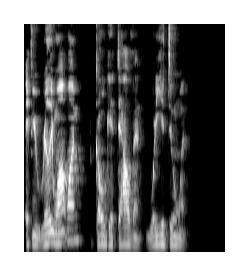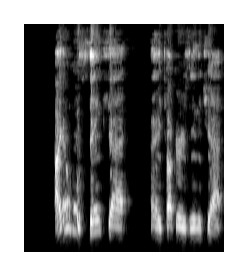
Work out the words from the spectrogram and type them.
If you really want one, go get Dalvin. What are you doing? I almost think that hey, Tucker is in the chat.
